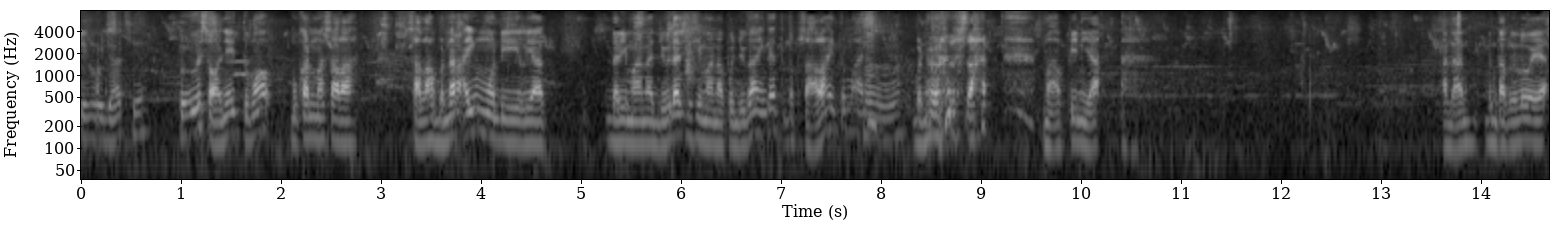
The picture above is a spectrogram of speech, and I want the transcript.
Dihujat sih ya. Heeh, soalnya itu mah bukan masalah salah benar aing mau dilihat dari mana juga dari sisi mana pun juga aing teh tetap salah itu mah anjing. Heeh. bener salah. Maafin ya. Adan bentar dulu ya.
